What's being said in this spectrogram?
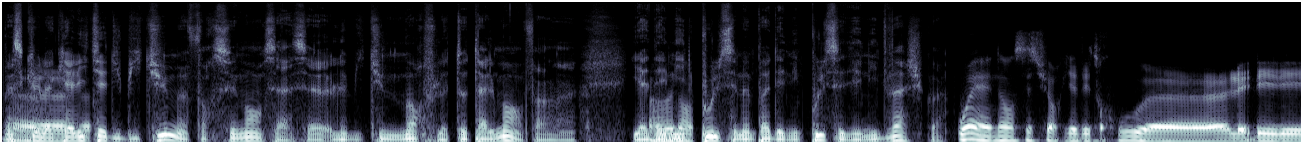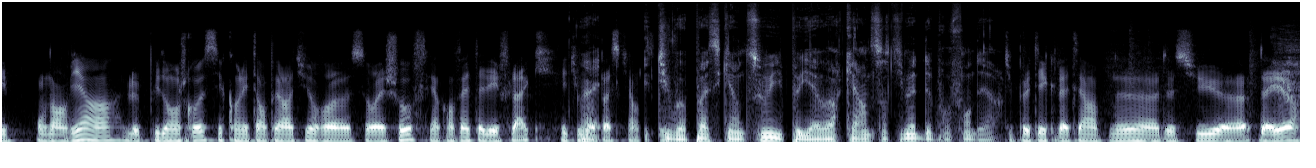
parce que la Euh, qualité du bitume, forcément, ça, ça- le bitume morfle totalement. Enfin, il y a Ah des nids de poules, c'est même pas des nids de poules, c'est des nids de vaches, quoi. Ouais, non, c'est sûr, il y a des trous. euh, les, les- les- On en revient. hein. Le plus dangereux, c'est quand les températures euh, se réchauffent et qu'en fait, tu as des flaques et tu Ouais. vois pas ce qu'il y a en Et dessous. tu vois pas ce qu'il y a en dessous, il peut y avoir 40 cm de profondeur. Tu peux t'éclater un pneu dessus. D'ailleurs,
